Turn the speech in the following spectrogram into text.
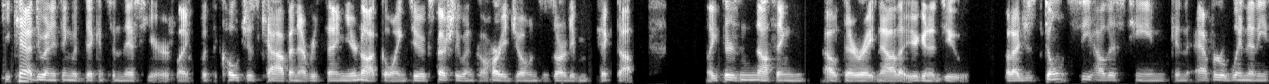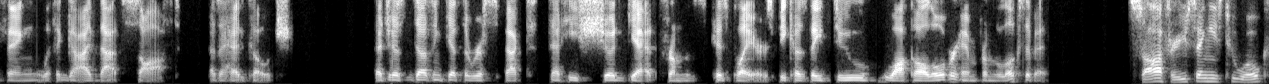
you can't do anything with Dickenson this year, like with the coaches cap and everything. You're not going to, especially when Khari Jones has already been picked up. Like there's nothing out there right now that you're gonna do. But I just don't see how this team can ever win anything with a guy that soft as a head coach. That just doesn't get the respect that he should get from his players because they do walk all over him from the looks of it. Soft. Are you saying he's too woke?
